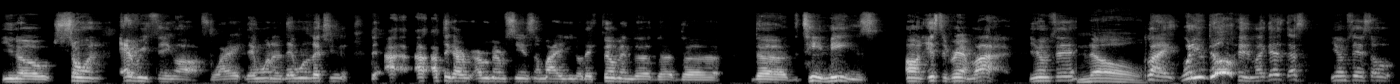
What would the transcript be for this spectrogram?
you know showing everything off. Right? They want to they want to let you. Know. I, I think I, I remember seeing somebody. You know, they filming the the the the, the team meetings on Instagram Live. You know what I'm saying? No. Like, what are you doing? Like that's that's you know what I'm saying? So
